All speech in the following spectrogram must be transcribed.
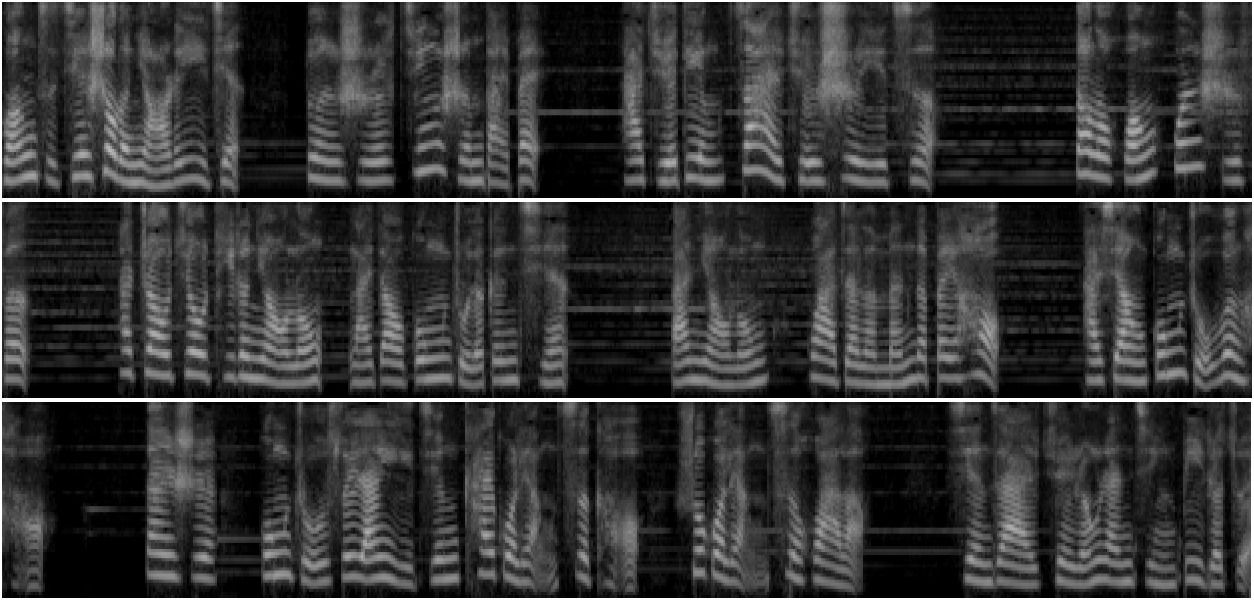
王子接受了鸟儿的意见，顿时精神百倍。他决定再去试一次。到了黄昏时分，他照旧提着鸟笼来到公主的跟前，把鸟笼挂在了门的背后。他向公主问好，但是公主虽然已经开过两次口，说过两次话了，现在却仍然紧闭着嘴，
